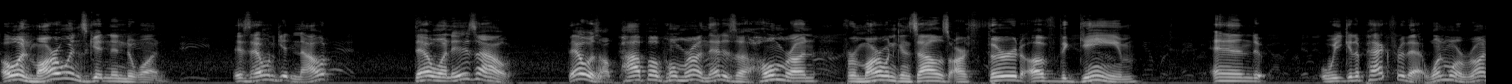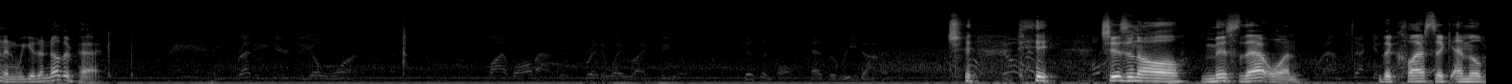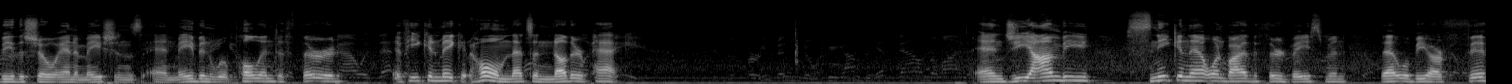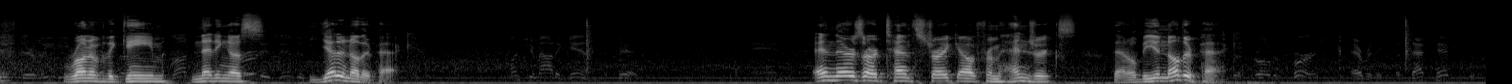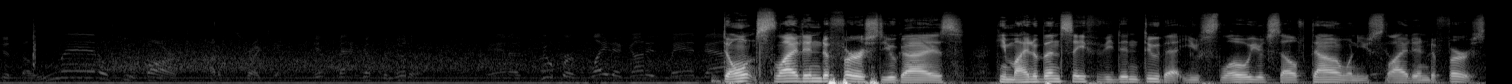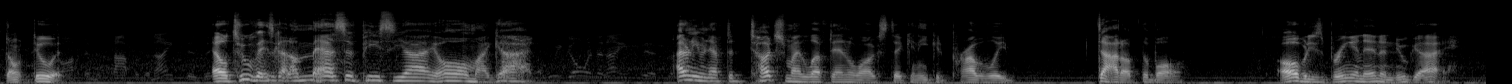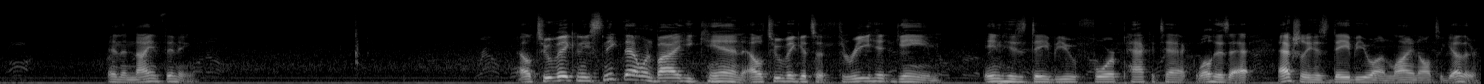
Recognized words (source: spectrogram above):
Oh, and Marwin's getting into one. Is that one getting out? That one is out. That was a pop-up home run. That is a home run for Marwin Gonzalez, our third of the game. And we get a pack for that. One more run and we get another pack. Chisenhall missed that one. The classic MLB The Show animations, and Maybin will pull into third. If he can make it home, that's another pack. And Giambi sneaking that one by the third baseman. That will be our fifth run of the game, netting us yet another pack. And there's our 10th strikeout from Hendricks. That'll be another pack. Throw to first, everything, but that pitch was just a little too far out of the strike zone. Hit back up the middle. And a super play to gun his man down. Don't slide into first, you guys. He might have been safe if he didn't do that. You slow yourself down when you slide into first. Don't do it. They Altuve's got a massive PCI. Oh my god. I don't even have to touch my left analog stick and he could probably dot up the ball. Oh, but he's bringing in a new guy in the ninth inning. Altuve, can he sneak that one by? He can. Altuve gets a three-hit game in his debut for Pack Attack. Well, his actually his debut online altogether.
